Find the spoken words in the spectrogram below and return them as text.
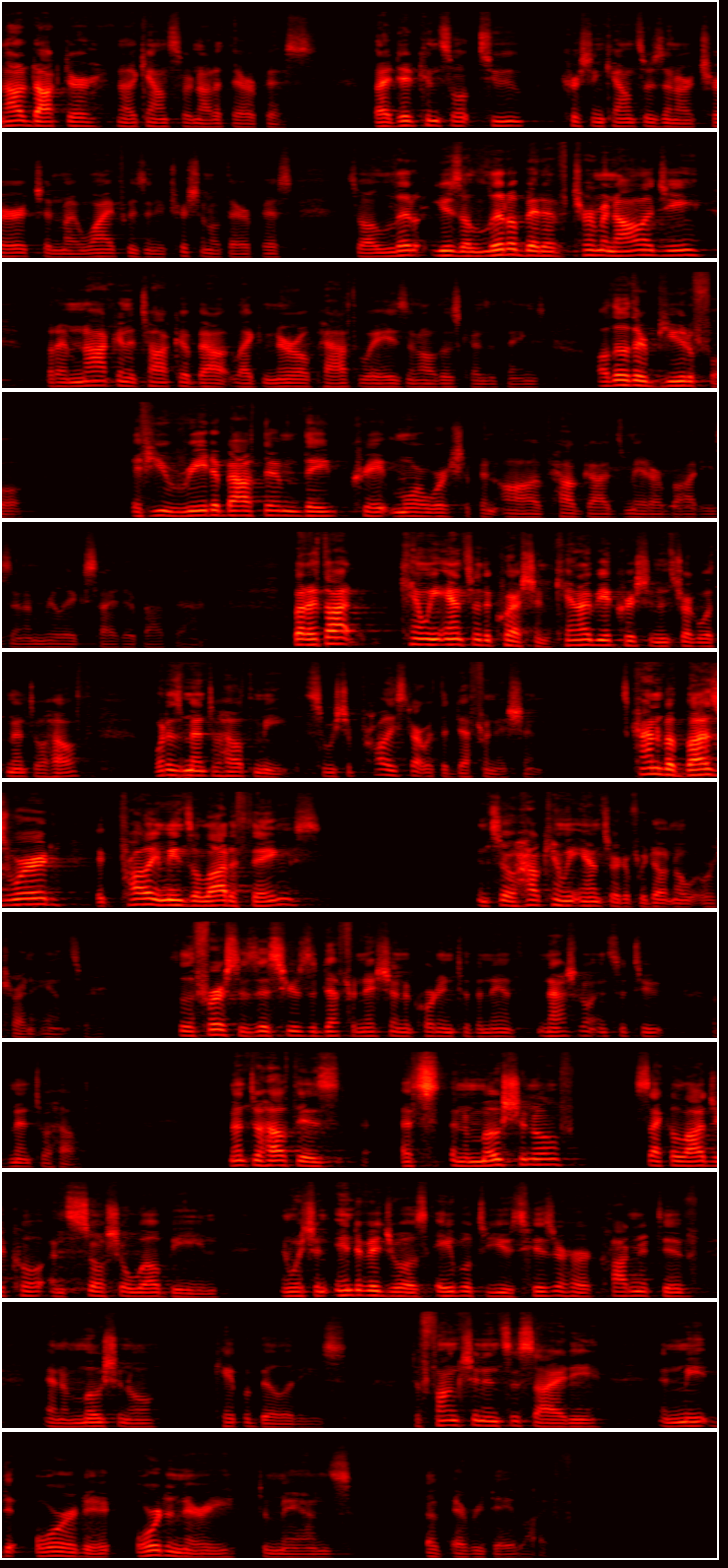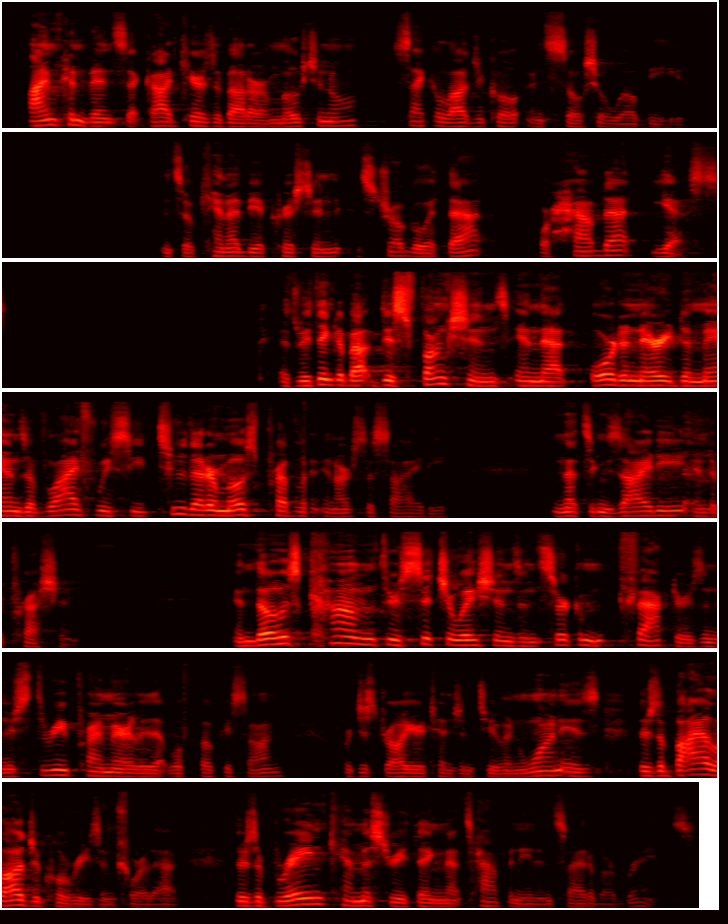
Not a doctor, not a counselor, not a therapist, but I did consult two Christian counselors in our church and my wife, who's a nutritional therapist. So I'll little, use a little bit of terminology, but I'm not going to talk about like neural pathways and all those kinds of things, although they're beautiful. If you read about them, they create more worship and awe of how God's made our bodies, and I'm really excited about that. But I thought, can we answer the question can I be a Christian and struggle with mental health? What does mental health mean? So we should probably start with the definition. It's kind of a buzzword. It probably means a lot of things. And so, how can we answer it if we don't know what we're trying to answer? So, the first is this here's the definition according to the National Institute of Mental Health Mental health is an emotional, psychological, and social well being in which an individual is able to use his or her cognitive and emotional capabilities to function in society and meet the ordinary demands of everyday life. I'm convinced that God cares about our emotional, psychological, and social well being. And so, can I be a Christian and struggle with that or have that? Yes. As we think about dysfunctions in that ordinary demands of life, we see two that are most prevalent in our society, and that's anxiety and depression. And those come through situations and circum factors, and there's three primarily that we'll focus on or just draw your attention to. And one is there's a biological reason for that. There's a brain chemistry thing that's happening inside of our brains.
